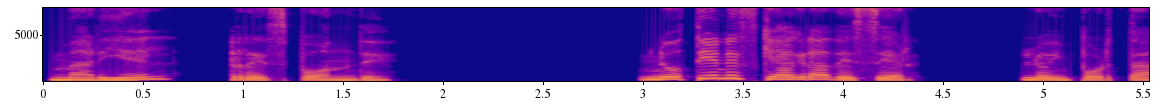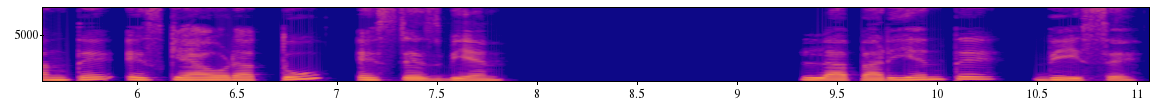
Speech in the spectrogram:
Mariel responde. No tienes que agradecer. Lo importante es que ahora tú estés bien. La pariente dice,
